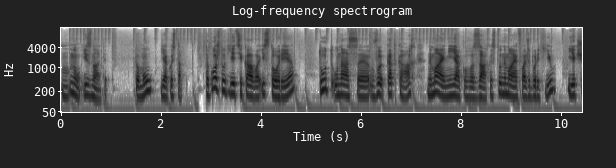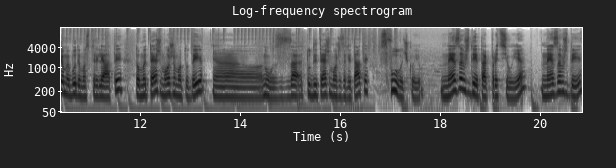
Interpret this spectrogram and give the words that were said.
ну, і знати. Тому якось так. Також тут є цікава історія. Тут у нас е, в катках немає ніякого захисту, немає фальшбортів. І якщо ми будемо стріляти, то ми теж можемо туди, е, ну, за, туди теж може залітати з фулочкою. Не завжди так працює, не завжди.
